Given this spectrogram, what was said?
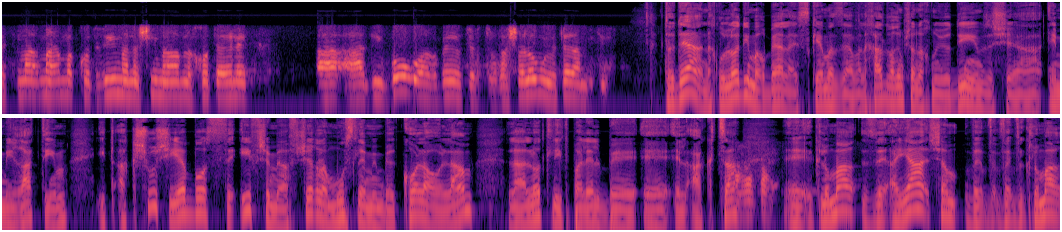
את מה, מה, מה כותבים אנשים מהממלכות האלה. הדיבור הוא הרבה יותר טוב, השלום הוא יותר אמיתי. אתה יודע, אנחנו לא יודעים הרבה על ההסכם הזה, אבל אחד הדברים שאנחנו יודעים זה שהאמירתים התעקשו שיהיה בו סעיף שמאפשר למוסלמים בכל העולם לעלות להתפלל באל-אקצא. אה, כלומר, זה היה שם, וכלומר,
